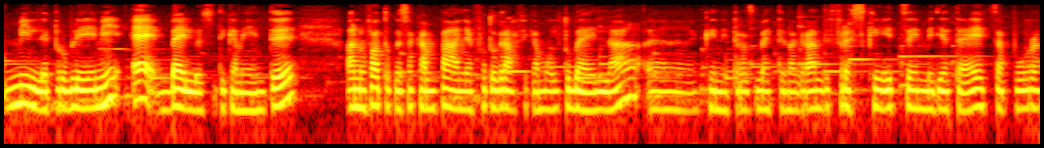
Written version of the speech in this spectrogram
mille problemi, è bello esteticamente hanno fatto questa campagna fotografica molto bella eh, che ne trasmette una grande freschezza e immediatezza pur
